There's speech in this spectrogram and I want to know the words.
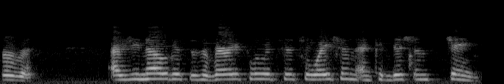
service. As you know, this is a very fluid situation and conditions change.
